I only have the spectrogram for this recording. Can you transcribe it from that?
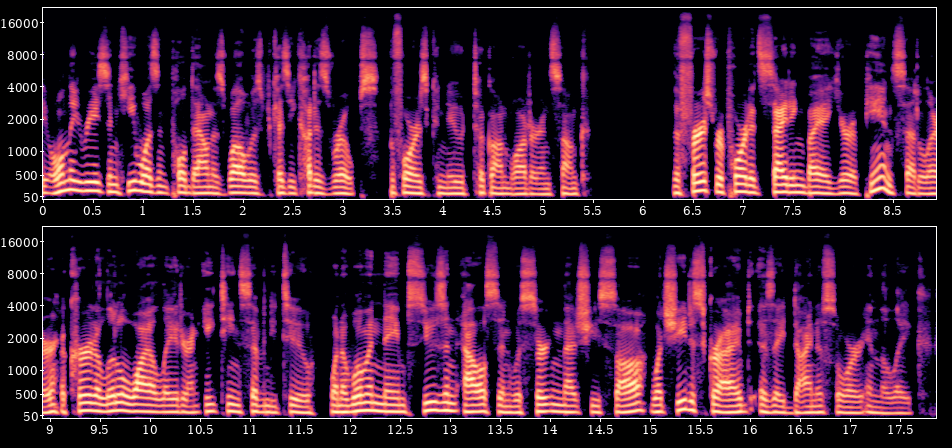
The only reason he wasn't pulled down as well was because he cut his ropes before his canoe took on water and sunk. The first reported sighting by a European settler occurred a little while later in 1872 when a woman named Susan Allison was certain that she saw what she described as a dinosaur in the lake.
